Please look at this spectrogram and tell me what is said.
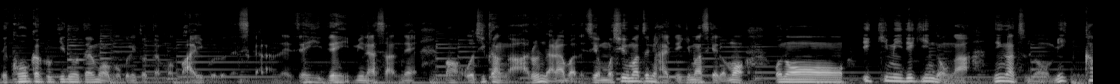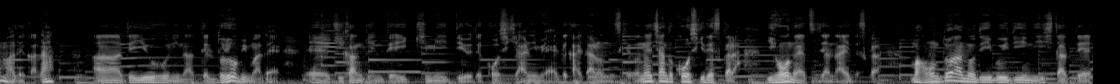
で、広角機動隊も僕にとってはもうバイブルですからね、ぜひぜひ皆さんね、まあお時間があるならばですよ、もう週末に入っていきますけども、この一気見できんのが2月の3日までかな。あっていう風になってる土曜日まで、えー期間限定一気見っていうで公式アニメって書いてあるんですけどね、ちゃんと公式ですから、違法なやつじゃないですから。まあ本当はあの DVD にしたって、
